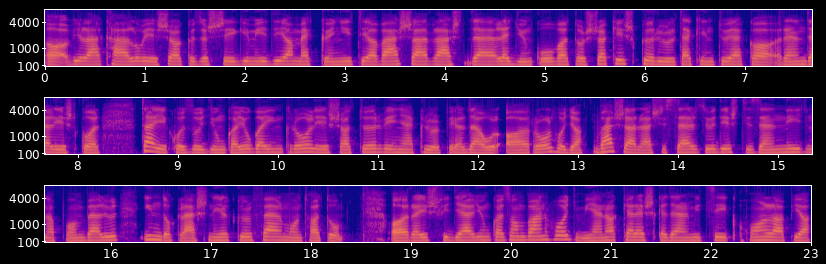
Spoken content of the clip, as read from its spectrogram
A világháló és a közösségi média megkönnyíti a vásárlást, de legyünk óvatosak és körültekintőek a rendeléskor. Tájékozódjunk a jogainkról és a törvényekről, például arról, hogy a vásárlási szerződés 14 napon belül indoklás nélkül felmondható. Arra is figyeljünk azonban, hogy milyen a kereskedelmi cég honlapja,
